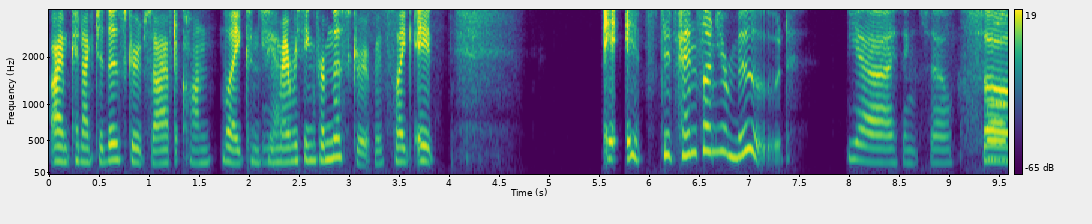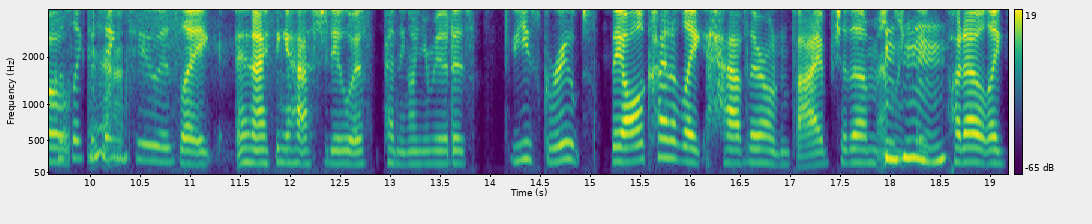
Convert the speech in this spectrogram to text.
I'm connected to this group, so I have to con like consume Yeah. everything from this group. It's like it. It, it depends on your mood. Yeah, I think so. So, because like the yeah. thing too is like, and I think it has to do with depending on your mood is these groups they all kind of like have their own vibe to them, and like they Mhm. put out like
